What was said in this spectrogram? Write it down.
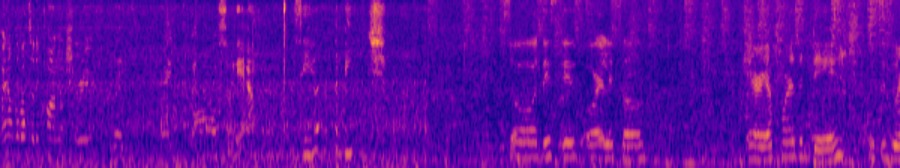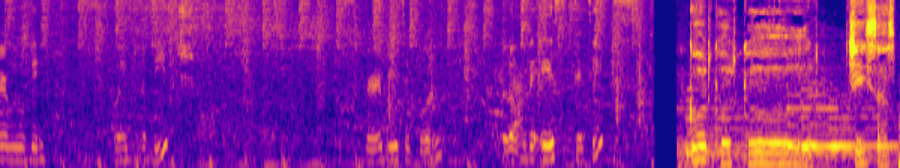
When I go back to the corner, Sherry. Wait, wait, wait. so yeah. See you at the beach. So this is our little area for the day. This is where we will be going to the beach. it's very beautiful love the aesthetics Good, good, good. Jesus. and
